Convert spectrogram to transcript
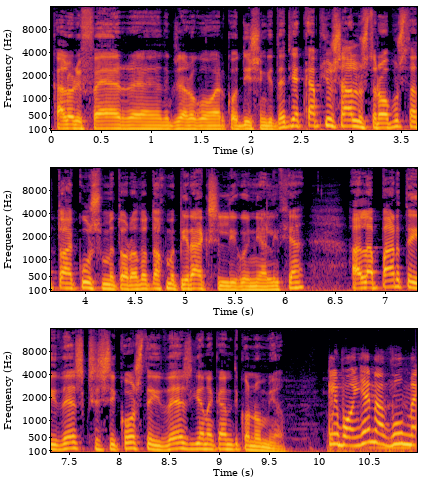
καλοριφέρ, ε, δεν ξέρω εγώ, air condition και τέτοια, κάποιους άλλους τρόπους. Θα το ακούσουμε τώρα εδώ, το έχουμε πειράξει λίγο είναι η αλήθεια. Αλλά πάρτε ιδέες, ξεσηκώστε ιδέες για να κάνετε οικονομία. Λοιπόν, για να δούμε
